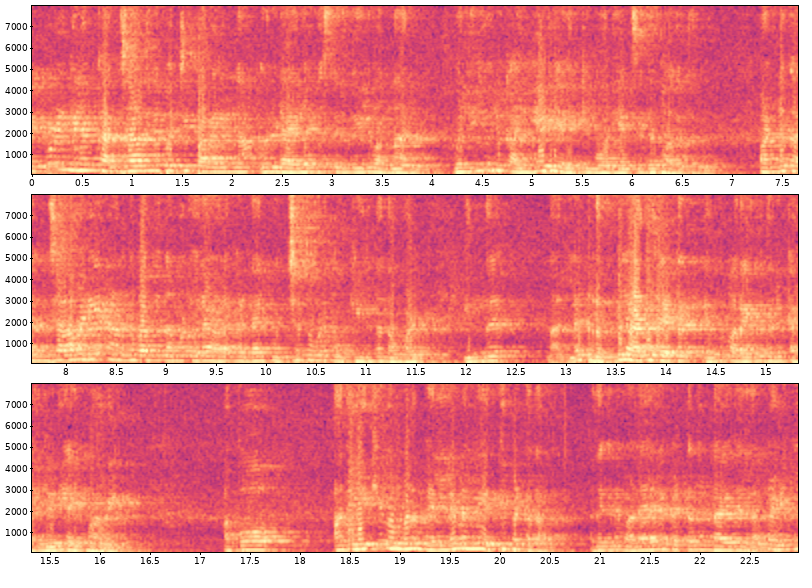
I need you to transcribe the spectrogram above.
എപ്പോഴെങ്കിലും കഞ്ചാവിനെ പറ്റി പറയുന്ന ഒരു ഡയലോഗ് സിനിമയിൽ വന്നാൽ വലിയൊരു കയ്യടിയായിരിക്കും ഓഡിയൻസിന്റെ ഭാഗത്ത് നിന്ന് പണ്ട് കഞ്ചാവടിയനാണെന്ന് പറഞ്ഞ് നമ്മൾ ഒരാളെ കണ്ടാൽ പുച്ഛത്തോടെ നോക്കിയിരുന്ന നമ്മൾ ഇന്ന് നല്ല ട്രിപ്പിലാണ് ചേട്ടൻ എന്ന് പറയുന്നത് ഒരു കൈലടിയായി മാറി. അപ്പോ അതിലേക്ക് നമ്മൾ മെല്ലെ മെല്ലെ എത്തിപ്പെട്ടതാണ് അതങ്ങനെ വളരെ പെട്ടെന്നുണ്ടായതല്ല. കഴിഞ്ഞ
